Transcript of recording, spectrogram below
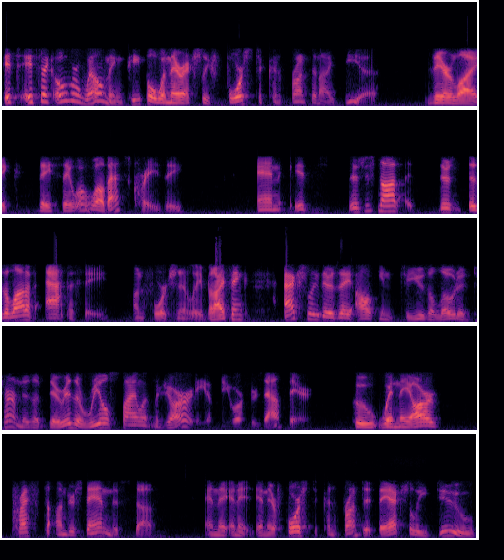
It's it's like overwhelming people when they're actually forced to confront an idea. They're like they say, "Well, well, that's crazy," and it's there's just not there's there's a lot of apathy, unfortunately. But I think actually there's a I'll, to use a loaded term there's a there is a real silent majority of New Yorkers out there who, when they are pressed to understand this stuff and they and, it, and they're forced to confront it, they actually do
